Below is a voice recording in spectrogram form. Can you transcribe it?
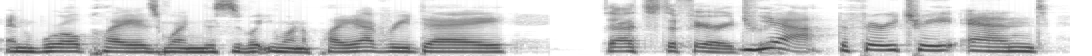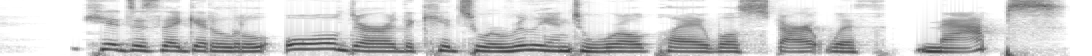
and world play is when this is what you want to play every day. That's the fairy tree. Yeah, the fairy tree. And kids, as they get a little older, the kids who are really into world play will start with maps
